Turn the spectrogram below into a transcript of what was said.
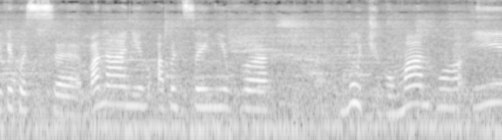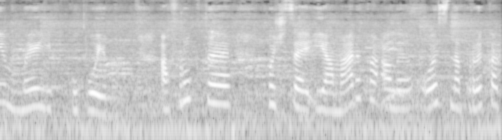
якихось е, бананів, апельсинів, е, будь-чого, манго, і ми їх купуємо. А фрукти, хоч це і Америка, але ось, наприклад,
